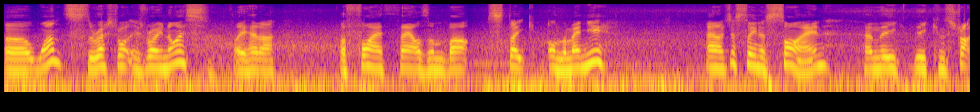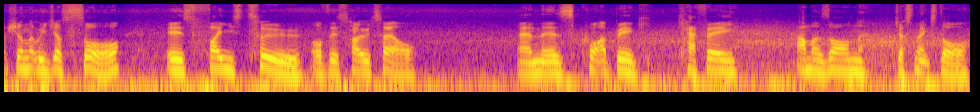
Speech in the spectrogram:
uh, once. The restaurant is very nice. They had a, a 5,000 baht steak on the menu. And I've just seen a sign, and the, the construction that we just saw is phase two of this hotel. And there's quite a big cafe, Amazon, just next door.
